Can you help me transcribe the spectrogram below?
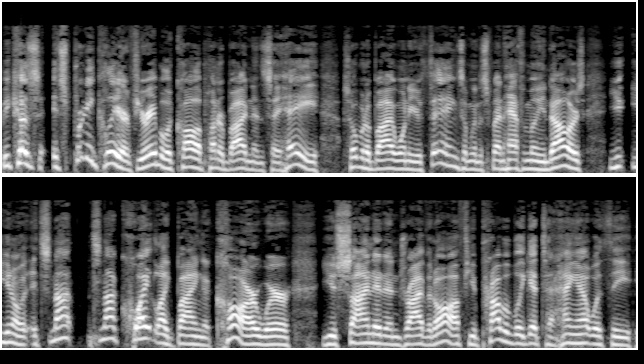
Because it's pretty clear if you're able to call up Hunter Biden and say, "Hey, I was hoping to buy one of your things. I'm going to spend half a million dollars." You you know, it's not it's not quite like buying a car where you sign it and drive it off. You probably get to hang out with the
